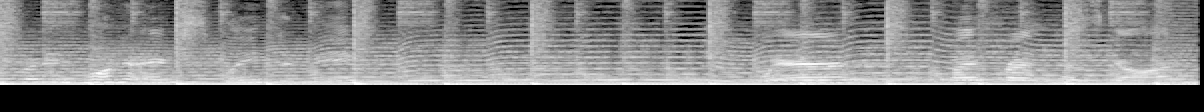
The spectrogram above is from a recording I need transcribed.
Somebody want to explain to me where my friend has gone?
